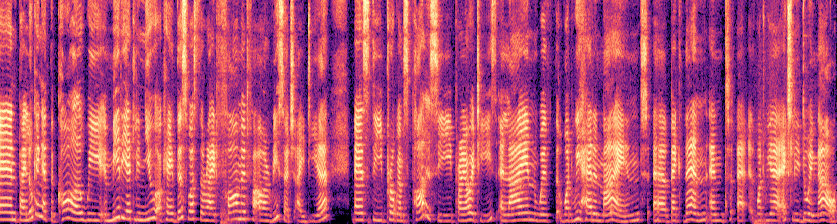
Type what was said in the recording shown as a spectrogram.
And by looking at the call, we immediately knew okay, this was the right format for our research idea as the program's policy priorities align with what we had in mind uh, back then and uh, what we are actually doing now,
